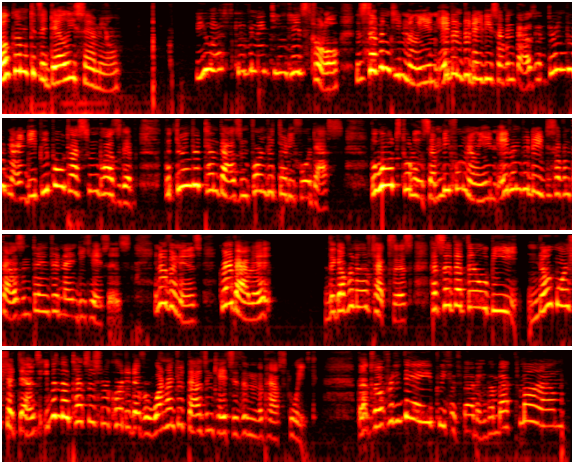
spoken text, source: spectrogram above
Welcome to the Daily Samuel. The U.S. COVID 19 case total is 17,887,390 people testing positive, with 310,434 deaths. The world's total is 74,887,390 cases. In other news, Greg Abbott, the governor of Texas, has said that there will be no more shutdowns, even though Texas recorded over 100,000 cases in the past week. That's all for today. Please subscribe and come back tomorrow.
